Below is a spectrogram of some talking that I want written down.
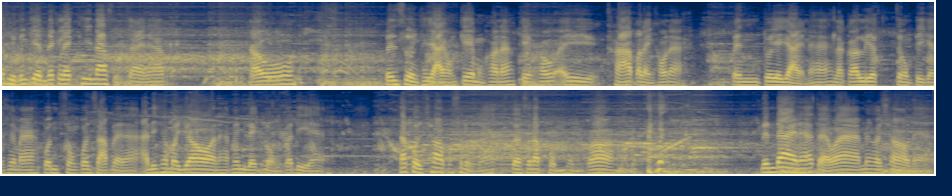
ก็ถือเป็นเกมเล็ก ๆ ที่น่าสนใจนะครับเขาเป็นส่วนขยายของเกมของเขานะ เกมเขาไอ้คราฟอะไรของเขาเนะ่ะ เป็นตัวใหญ่ๆนะฮะ แล้วก็เรียกโจมตีกันใช่ไหมปนทรงปนซับเลยนะ อันนี้เข้ามาย่อนะครับ ไม่มีเล็กลงก็ดีฮะ ถ้าคนชอบก็สนุกนะฮะ แต่สำหรับผมผมก็ เล่นได้นะฮะ แต่ว่าไม่ค่อยชอบนะฮะ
